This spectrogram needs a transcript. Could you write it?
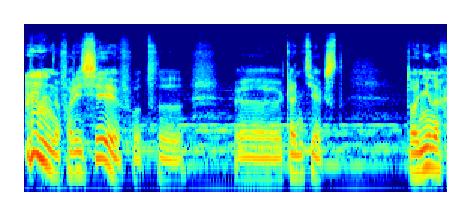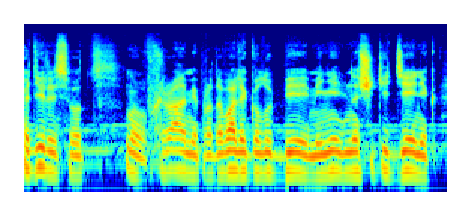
фарисеев, вот, э, контекст, то они находились вот, ну, в храме, продавали голубей, меняли на щеки денег –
